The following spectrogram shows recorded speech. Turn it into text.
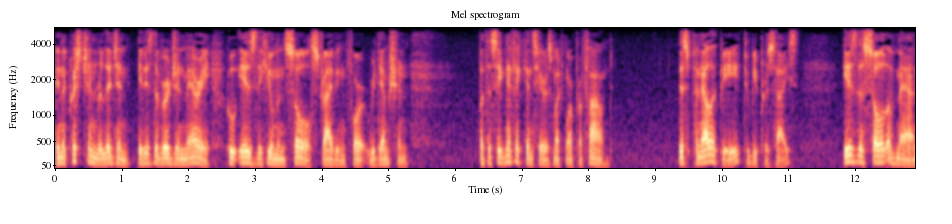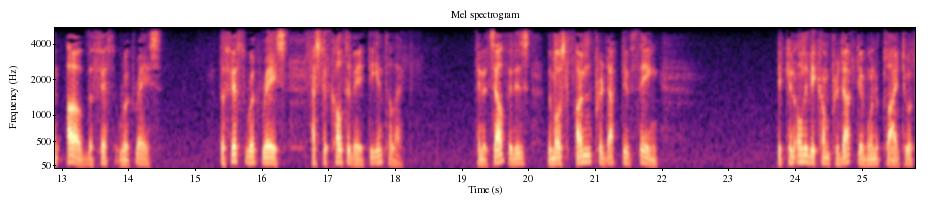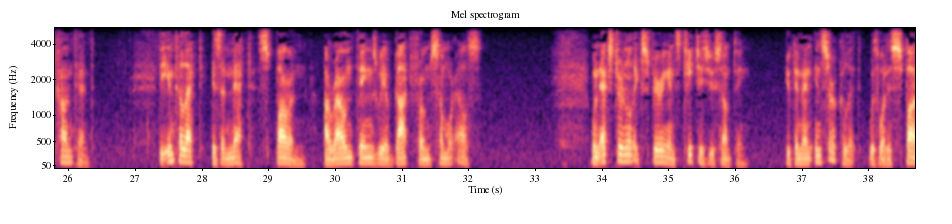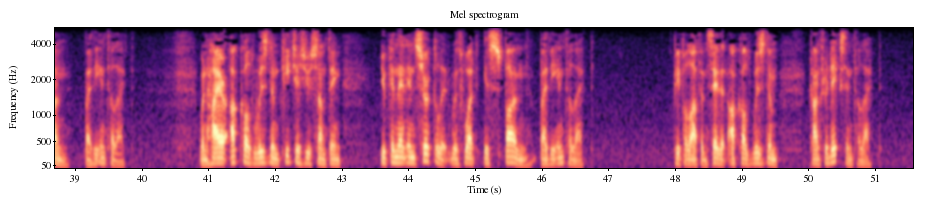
In the Christian religion, it is the Virgin Mary who is the human soul striving for redemption, but the significance here is much more profound. This Penelope, to be precise, is the soul of man of the fifth root race. The fifth root race has to cultivate the intellect. In itself, it is the most unproductive thing. It can only become productive when applied to a content. The intellect is a net spun around things we have got from somewhere else. When external experience teaches you something, you can then encircle it with what is spun by the intellect. When higher occult wisdom teaches you something, you can then encircle it with what is spun by the intellect. People often say that occult wisdom contradicts intellect.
